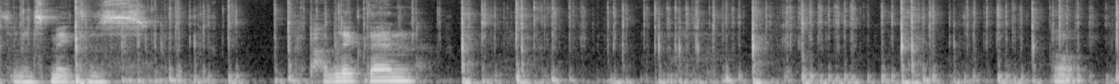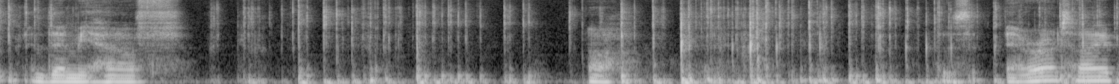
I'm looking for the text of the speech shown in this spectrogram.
So let's make this public then. Oh, and then we have oh, this error type.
